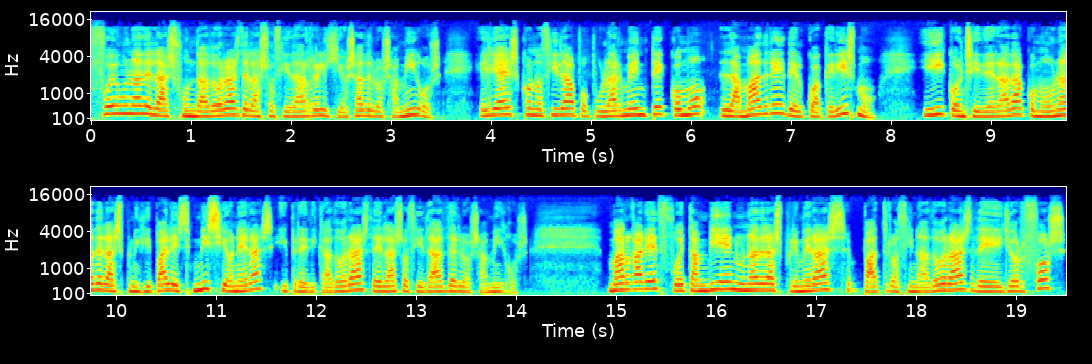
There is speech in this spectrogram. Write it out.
fue una de las fundadoras de la Sociedad Religiosa de los Amigos. Ella es conocida popularmente como la madre del cuaquerismo y considerada como una de las principales misioneras y predicadoras de la Sociedad de los Amigos. Margaret fue también una de las primeras patrocinadoras de George Fox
